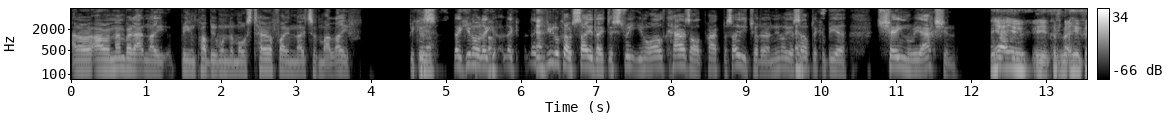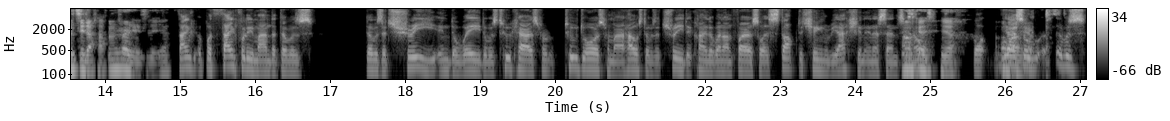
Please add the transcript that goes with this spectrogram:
And I, I remember that night being probably one of the most terrifying nights of my life. Because yeah. like you know, like oh. like like if you look outside like the street, you know, all cars all parked beside each other, and you know yourself, there can be a chain reaction. Yeah, you you could you could see that happen very easily. Yeah. Thank, but thankfully, man, that there was there was a tree in the way. There was two cars from two doors from our house. There was a tree that kind of went on fire, so it stopped the chain reaction in a sense. okay. Know? Yeah. But oh, yeah, so yeah. it was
